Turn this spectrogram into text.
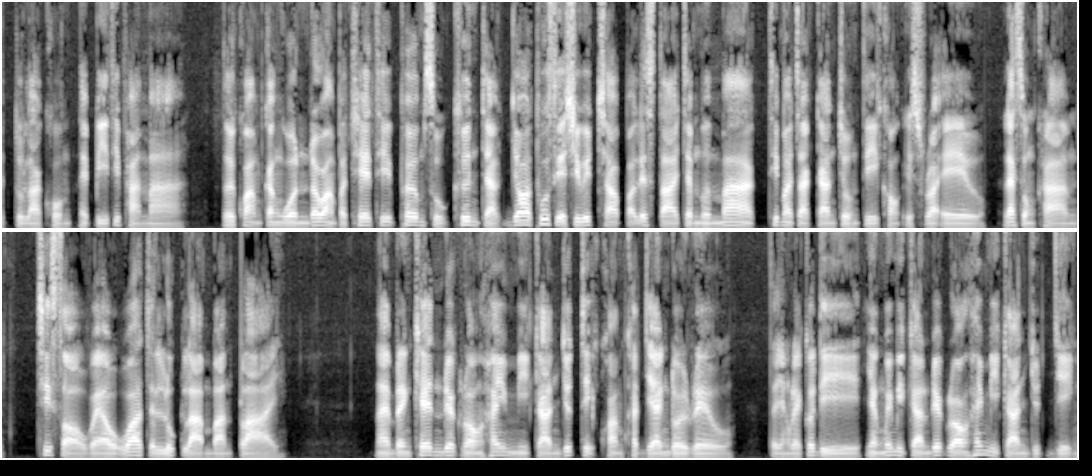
7 ตุลาคมในปีที่ผ่านมา โดยความกังวลระหว่างประเทศที่เพิ่มสูงขึ้นจากยอดผู้เสียชีวิตชาวปาเลสไตน์จำนวนมากที่มาจากการโจมตีของอิสราเอล และสงครามที่ส่อแววว่าจะลุกลามบานปลาย นายเบงเคนเรียกร้องให้มีการยุติความขัดแย้งโดยเร็ว แต่อย่างไรก็ดียังไม่มีการเรียกร้องให้มีการหยุดยิง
